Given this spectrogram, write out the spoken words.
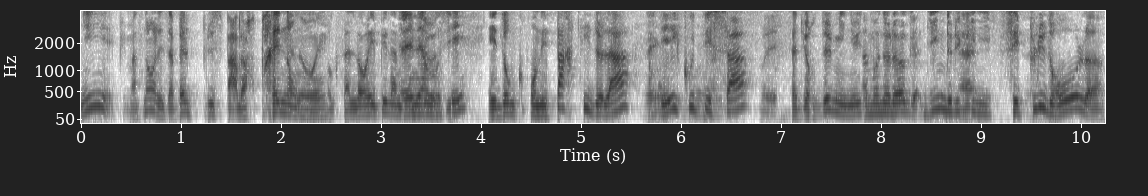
et puis maintenant on les appelle plus par leur prénom. Donc ça l'horripile un petit peu aussi. Et donc on est parti de là, et écoutez ça, ça dure deux minutes. Un monologue digne de. Euh, c'est plus drôle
